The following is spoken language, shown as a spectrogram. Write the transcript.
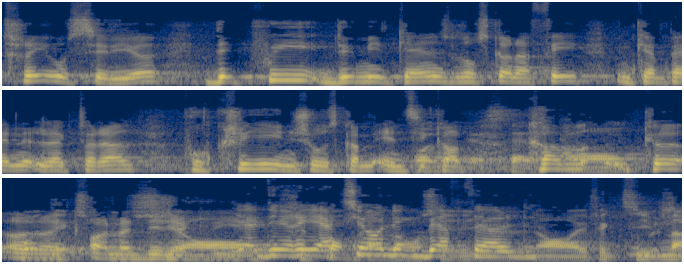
très au sérieux depuis 2015, lorsqu'on a fait une campagne électorale pour créer une chose comme NCCOP, comme que on a, déjà créé. Il y a des réactions, Luc Berthold. Non, effectivement,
